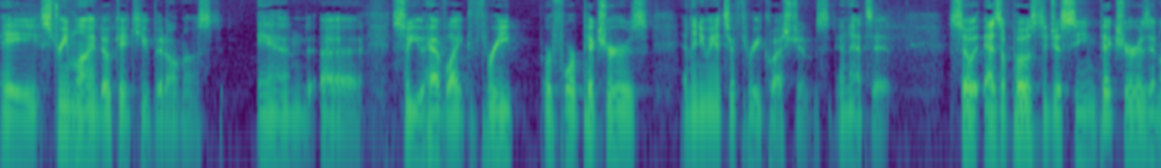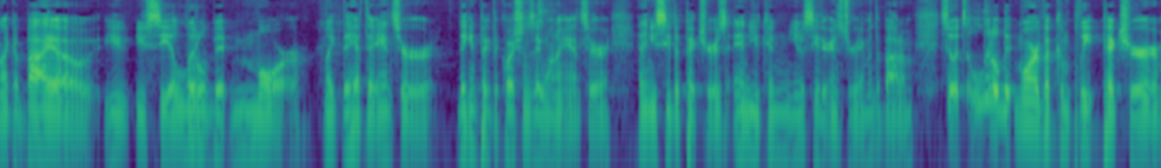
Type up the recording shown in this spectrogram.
a streamlined OK Cupid almost, and uh, so you have like three or four pictures, and then you answer three questions, and that's it. So as opposed to just seeing pictures and like a bio, you you see a little bit more. Like they have to answer. They can pick the questions they want to answer, and then you see the pictures, and you can you know see their Instagram at the bottom. So it's a little bit more of a complete picture,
